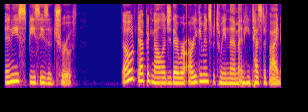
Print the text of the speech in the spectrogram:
any species of truth. Though Depp acknowledged there were arguments between them and he testified,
